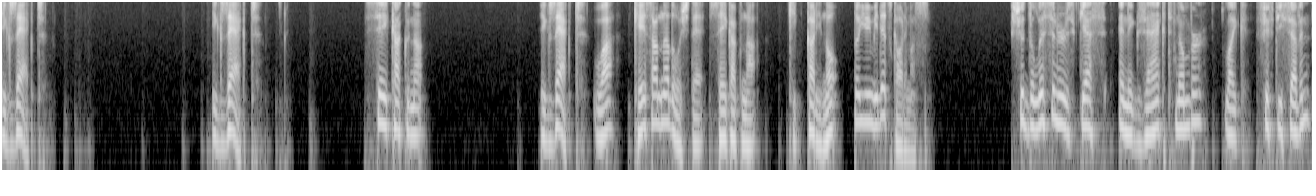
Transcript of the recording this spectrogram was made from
exact exact 正確な exact は計算などをして正確なきっかりのという意味で使われます Should the listeners guess an exact number, like 57?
